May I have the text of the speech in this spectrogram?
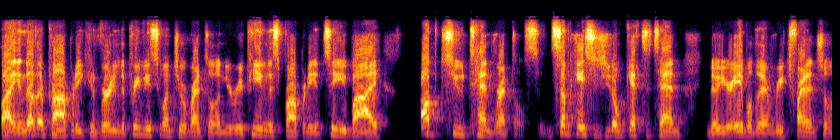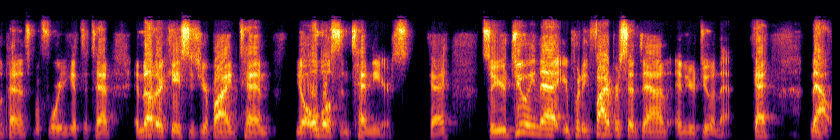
buying another property, converting the previous one to a rental, and you're repeating this property until you buy up to 10 rentals. In some cases, you don't get to 10. You know, you're able to reach financial independence before you get to 10. In other cases, you're buying 10, you know, almost in 10 years. Okay. So you're doing that, you're putting 5% down and you're doing that. Okay. Now,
